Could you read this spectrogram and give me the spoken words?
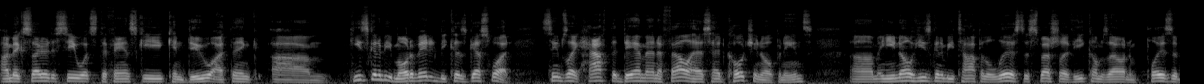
I'm excited to see what Stefanski can do. I think um, he's going to be motivated because guess what? Seems like half the damn NFL has head coaching openings, um, and you know he's going to be top of the list, especially if he comes out and plays a,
